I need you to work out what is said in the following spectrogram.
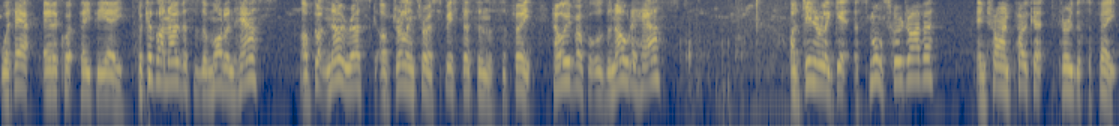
without adequate PPE. Because I know this is a modern house, I've got no risk of drilling through asbestos in the soffit. However, if it was an older house, I'd generally get a small screwdriver and try and poke it through the soffit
